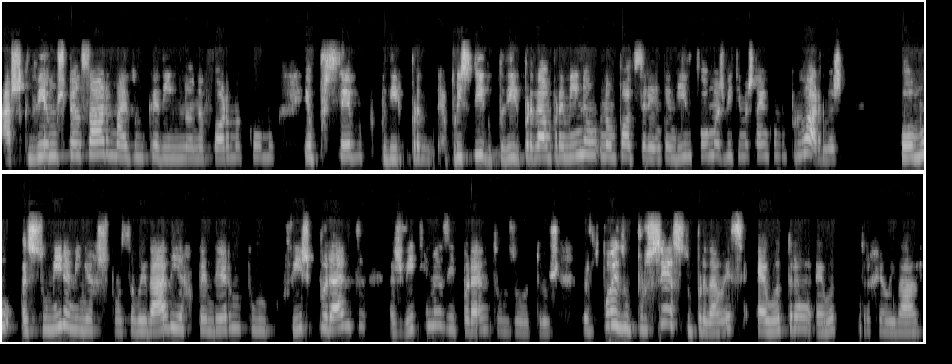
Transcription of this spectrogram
acho que devíamos pensar mais um bocadinho na, na, forma como eu percebo que pedir perdão, por isso digo, pedir perdão para mim não, não pode ser entendido como as vítimas têm como perdoar, mas como assumir a minha responsabilidade e arrepender-me pelo que fiz perante as vítimas e perante os outros. Mas depois o processo do perdão, esse é outra, é outra realidade.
